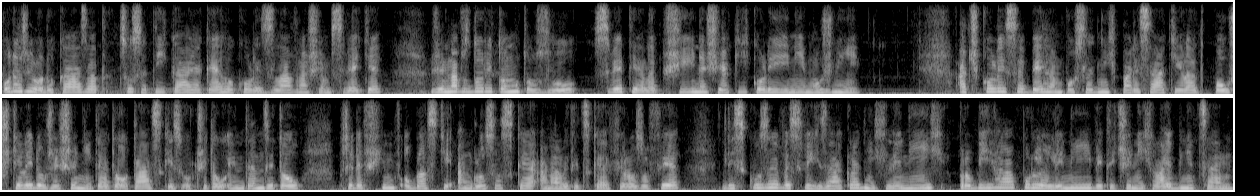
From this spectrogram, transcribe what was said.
podařilo dokázat, co se týká jakéhokoliv zla v našem světě, že navzdory tomuto zlu svět je lepší než jakýkoliv jiný možný. Ačkoliv se během posledních 50 let pouštěli do řešení této otázky s určitou intenzitou, především v oblasti anglosaské analytické filozofie, diskuze ve svých základních liních probíhá podle linií vytyčených Leibnicem.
